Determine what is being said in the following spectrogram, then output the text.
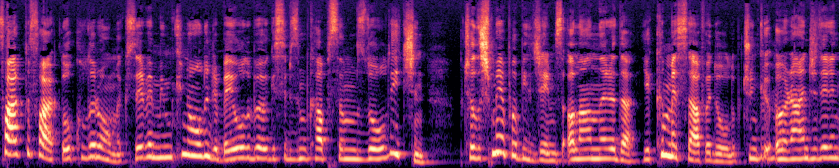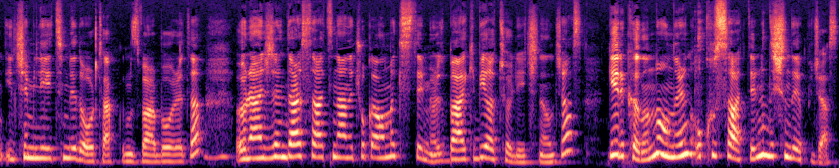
farklı farklı okullar olmak üzere ve mümkün olduğunca Beyoğlu bölgesi bizim kapsamımızda olduğu için çalışma yapabileceğimiz alanlara da yakın mesafede olup çünkü hı hı. öğrencilerin ilçe milli eğitimde de ortaklığımız var bu arada. Hı hı. Öğrencilerin ders saatinden de çok almak istemiyoruz. Belki bir atölye için alacağız. Geri kalanını onların okul saatlerinin dışında yapacağız.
